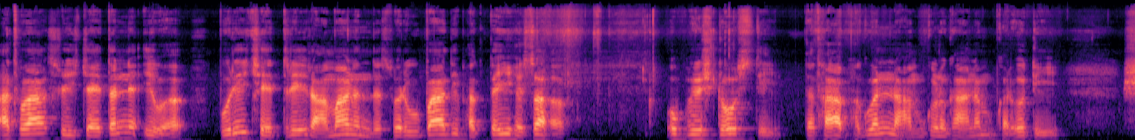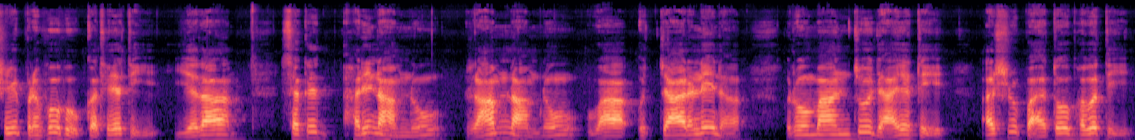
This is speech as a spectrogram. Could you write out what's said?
अथवा श्रीचैतन्य इव पुरी क्षेत्रे रामानंदस्वरूपादिभक्त सह उपविष्टोस्ति तथा भगवन्नाम गुणगान करोति। श्री प्रभु कथयति यदा सकृद हरिनामनो रामनामनो वा उच्चारणेन रोमांचो जायते, अश्रुपातो भवति,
